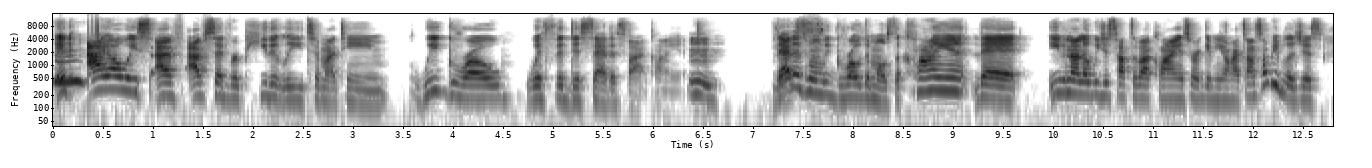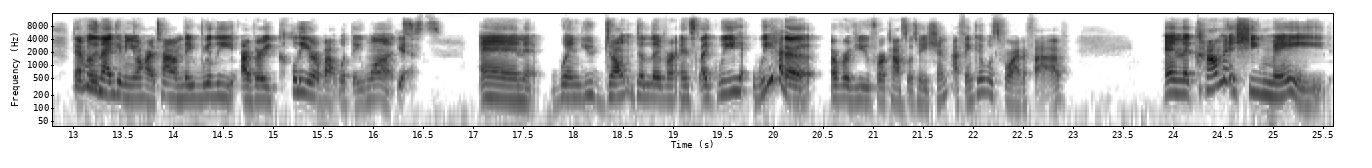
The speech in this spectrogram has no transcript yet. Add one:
It. mm, I always. I've. I've said repeatedly to my team. We grow with the dissatisfied client. mm, That is Yes. when we grow the most. The client that even I know we just talked about clients who are giving you a hard time. Some people are just they're really not giving you a hard time. They really are very clear about what they want. yes And when you don't deliver, and it's like we we had a, a review for a consultation. I think it was four out of five. And the comment she made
